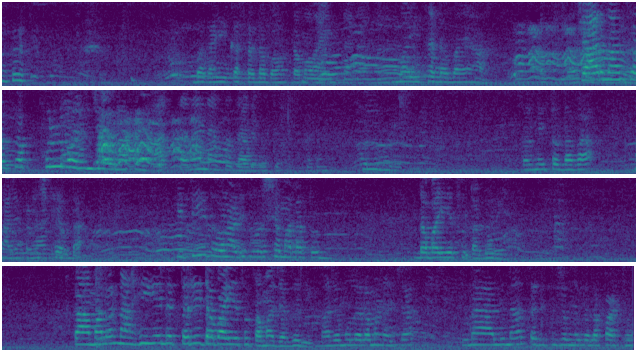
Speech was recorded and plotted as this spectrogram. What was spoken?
बघा ही कसा डबा होता. माईचा माईचा डबा आहे हा. चार माणसाचं फुल भरून जेवण असायचं. फुल भरून. तर मी तो डबा माझ्याकडेच ठेवला. किती दोन अडीच वर्ष मला तो डबा येत होता घरी. कामाला नाही गेले तरी डबा येत होता माझ्या घरी. माझ्या मुलाला म्हणायच्या तू नाही आली ना तरी तुझ्या मुलाला पाठव.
